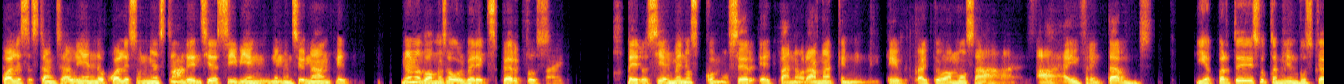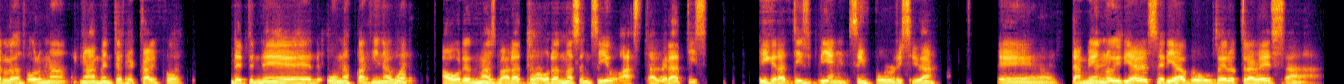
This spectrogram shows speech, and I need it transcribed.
cuáles están saliendo, cuáles son las tendencias. Si bien lo menciona Ángel, no nos vamos a volver expertos, pero sí al menos conocer el panorama que, al que vamos a, a, enfrentarnos. Y aparte de eso, también buscar la forma, nuevamente recalco, de tener una página web. Ahora es más barato, ahora es más sencillo, hasta gratis y gratis bien, sin publicidad. Eh, también lo ideal sería volver otra vez a,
